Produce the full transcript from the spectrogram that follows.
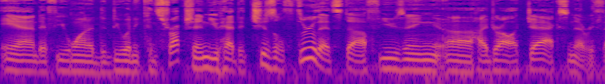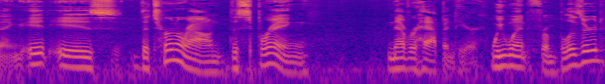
And if you wanted to do any construction, you had to chisel through that stuff using uh, hydraulic jacks and everything. It is the turnaround, the spring never happened here. We went from blizzard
